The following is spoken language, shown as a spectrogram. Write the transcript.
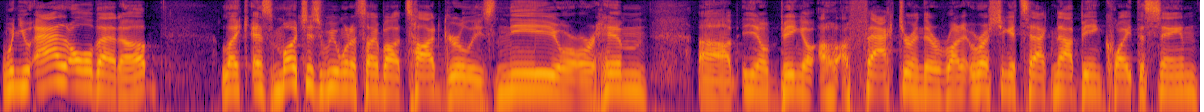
when you add all that up like as much as we want to talk about Todd Gurley's knee or, or him, uh, you know, being a, a factor in their run, rushing attack not being quite the same,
